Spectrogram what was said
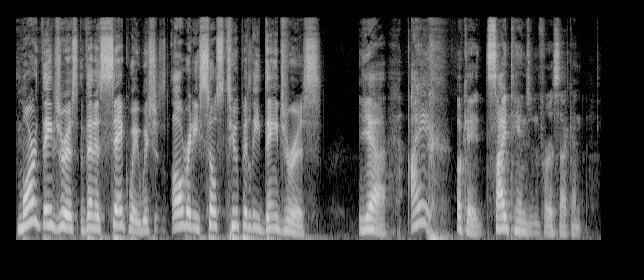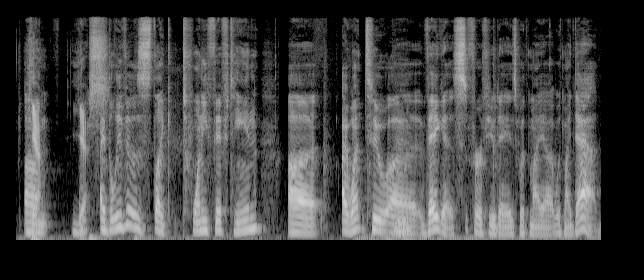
More dangerous than a Segway, which is already so stupidly dangerous. Yeah, I okay. Side tangent for a second. Um, yeah. Yes. I believe it was like 2015. Uh, I went to uh, Mm-hmm. Vegas for a few days with my uh, with my dad,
